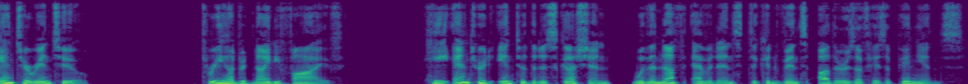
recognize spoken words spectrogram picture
Enter into. 395. He entered into the discussion with enough evidence to convince others of his opinions.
